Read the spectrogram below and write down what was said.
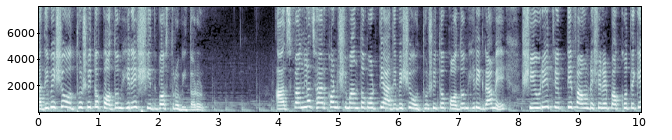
আদিবাসী অধ্যুষিত কদম হীরে শীতবস্ত্র বিতরণ। আজ বাংলা ঝাড়খণ্ড সীমান্তবর্তী আদিবাসী অধ্যুষিত কদমহিরি গ্রামে শিউরি তৃপ্তি ফাউন্ডেশনের পক্ষ থেকে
